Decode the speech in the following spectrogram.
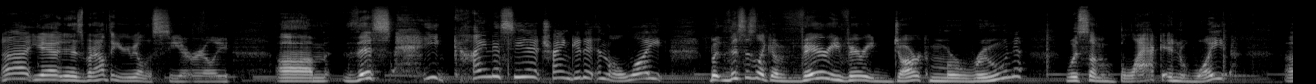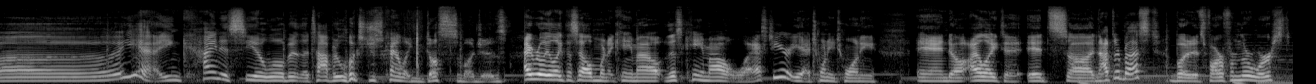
Uh, yeah, it is, but I don't think you're gonna be able to see it really. Um, this, you kind of see it, try and get it in the light, but this is like a very, very dark maroon with some black and white. Uh, yeah, you can kind of see a little bit at the top. It looks just kind of like dust smudges. I really liked this album when it came out. This came out last year, yeah, 2020, and uh, I liked it. It's uh, not their best, but it's far from their worst.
